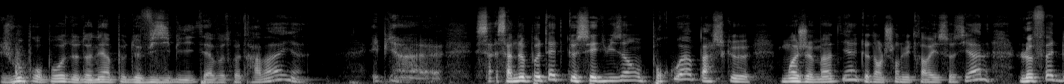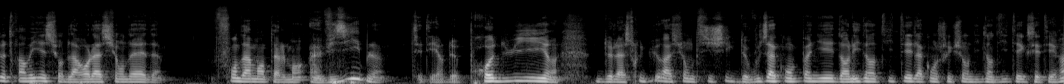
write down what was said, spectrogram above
je vous propose de donner un peu de visibilité à votre travail, eh bien, ça, ça, ne peut être que séduisant. Pourquoi? Parce que moi, je maintiens que dans le champ du travail social, le fait de travailler sur de la relation d'aide, fondamentalement invisible, c'est-à-dire de produire de la structuration psychique, de vous accompagner dans l'identité, la construction d'identité, etc.,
